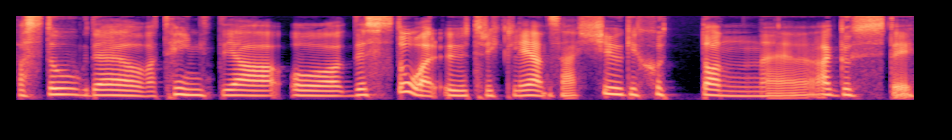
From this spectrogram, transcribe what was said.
vad stod det och vad tänkte jag. Och Det står uttryckligen så här 2017, eh, augusti.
